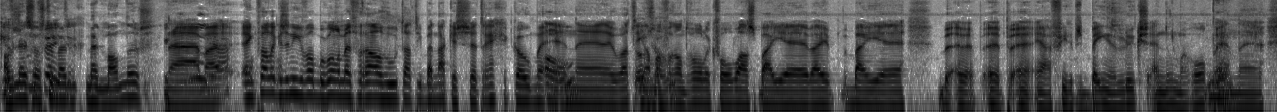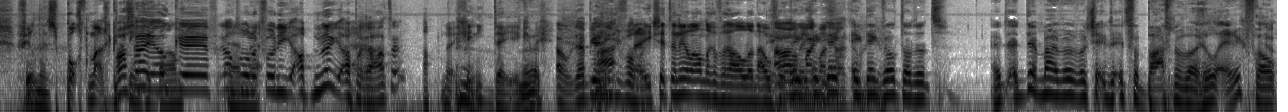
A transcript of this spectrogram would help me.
Of net zoals toen met, met Manders. Nou, Oh, maar. Henk is in ieder geval begonnen met het verhaal hoe dat hij bij NAC is eh, terechtgekomen. Oh. En eh, wat hij allemaal verantwoordelijk voor was bij, eh, bij, bij eh, b- eh, eh, eh, ja, Philips Benelux en noem maar op. En eh, veel in sportmarketing Was hij gedaan. ook eh, verantwoordelijk En, eh, voor die apneu-apparaten? Geen idee. Ik, Nee. Oh, dat heb jij Ah, niet gevonden. nee, ik zit een heel andere verhaal nou voor Oh, ik, ik, denk, ik denk wel dat het. Het, het, maar wat ik zeg, het verbaast me wel heel erg. Vooral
